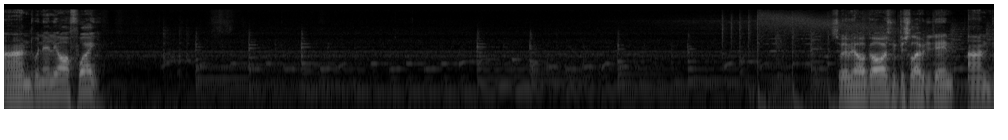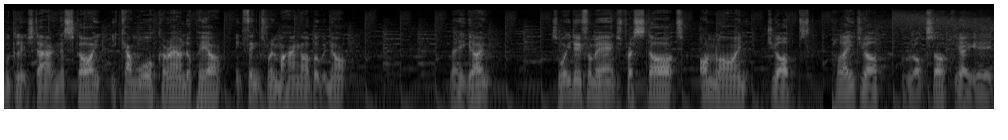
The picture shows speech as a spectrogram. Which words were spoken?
and we're nearly halfway. So here we are guys, we've just loaded in and we're glitched out in the sky. You can walk around up here. It thinks we're in my hangar but we're not. There you go. So what you do from here, just press start, online, jobs, play job, Rockstar created,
